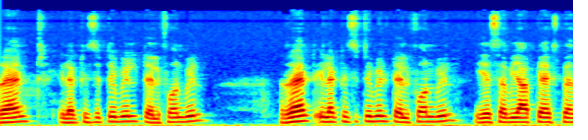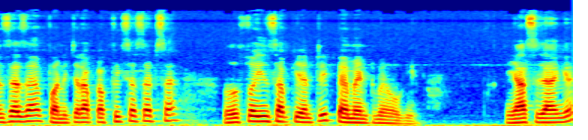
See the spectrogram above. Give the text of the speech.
rent electricity bill telephone bill rent electricity bill telephone bill ये सभी आपके एक्सपेंसेस हैं फर्नीचर आपका फिक्स असेट्स है। दोस्तों, इन सब की एंट्री पेमेंट में होगी। यहाँ से जाएँगे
